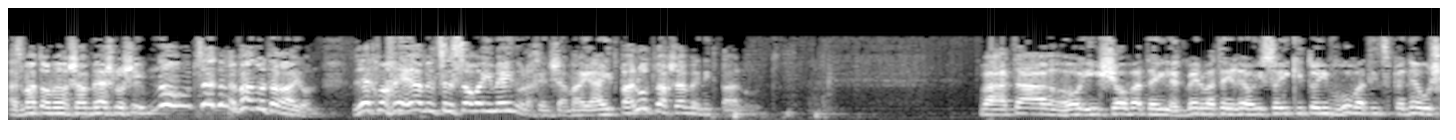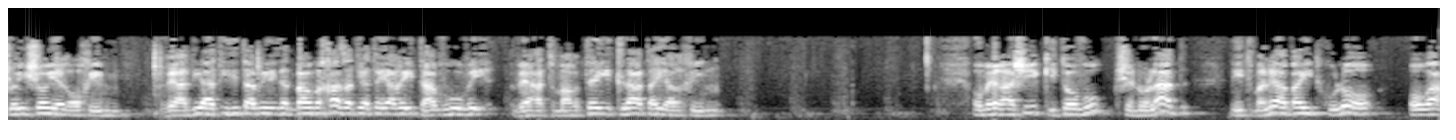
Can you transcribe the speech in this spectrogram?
אז מה אתה אומר עכשיו 130? נו, בסדר, הבנו את הרעיון. זה כבר היה אצל סורה אימנו, לכן שם היה התפעלות ועכשיו אין התפעלות. ועתר הו אישו ותלת בן ותרא איסוי כי תאיבהו ותצפנהו שלו אישו ירוחים. ועדי עתידי תביא לדבר וחזת יתיירי תבהו ואתמרתי תלת הירחין. אומר רש"י כי טוב הוא כשנולד נתמלא הבית כולו אורה.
